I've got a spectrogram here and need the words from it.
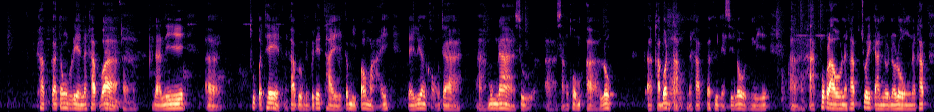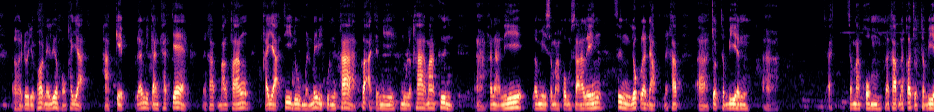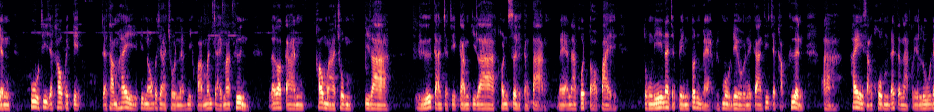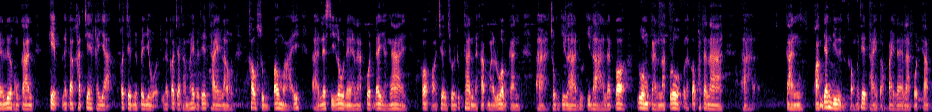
ครับก็ต้องเรียนนะครับว่าเอ่อขณะนี้เอ่อทุกประเทศนะครับรวมถึงประเทศไทยก็มีเป้าหมายในเรื่องของจะอ่ามุ่งหน้าสู่อ่าสังคมอ่าโลกอ่าคาร์บอนต่ำนะครับก็คือ net zero ตรงนี้อ่าหากพวกเรานะครับช่วยกันรณรงค์นะครับเอ่อโดยเฉพาะในเรื่องของขยะ หากเก็บแล้วมีการคัดแยกนะครับ บางครั้งขยะที่ดูเหมือนไม่มีคุณค่า ก็อาจจะมีมูลค่ามากขึ้น ขณะนี้เรามีสมาคมซาเล้งซึ่งยกระดับนะครับจดทะเบียนสมาคมนะครับ แล้วก็จดทะเบียนผู้ที่จะเข้าไปเก็บ จะทำให้พี่น้องประชาชนมีความมั่นใจมากขึ้น แล้วก็การเข้ามาชมกีฬา หรือการจัดกิจกรรมกีฬาคอนเสิร์ตต่างๆ ในอนาคตต่อไป ตรงนี้น่าจะเป็นต้นแบบหรือโมเดลในการที่จะขับเคลื่อนอให้สังคมได้ตระหนักเรียนรู้ในเรื่องของการเก็บและก็คัดแยกขยะก็จะเป็นประโยชน์ แล้วก็จะทำให้ประเทศไทยเราเข้าสู่เป้าหมายอ่า net zero ในอนาคตได้อย่างง่าย ก็ขอเชิญชวนทุกท่านนะครับ มาร่วมกันชมกีฬาดูกีฬา แล้วก็ร่วมกันรักโลก แล้วก็พัฒนาการความยั่งยืนของประเทศไทยต่อไปในอนาคตครับ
